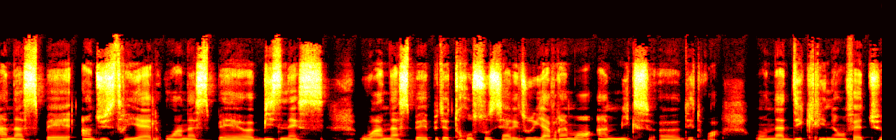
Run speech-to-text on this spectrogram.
un aspect industriel ou un aspect euh, business ou un aspect peut-être trop social et tout. Il y a vraiment un mix des trois. On a décliné en fait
